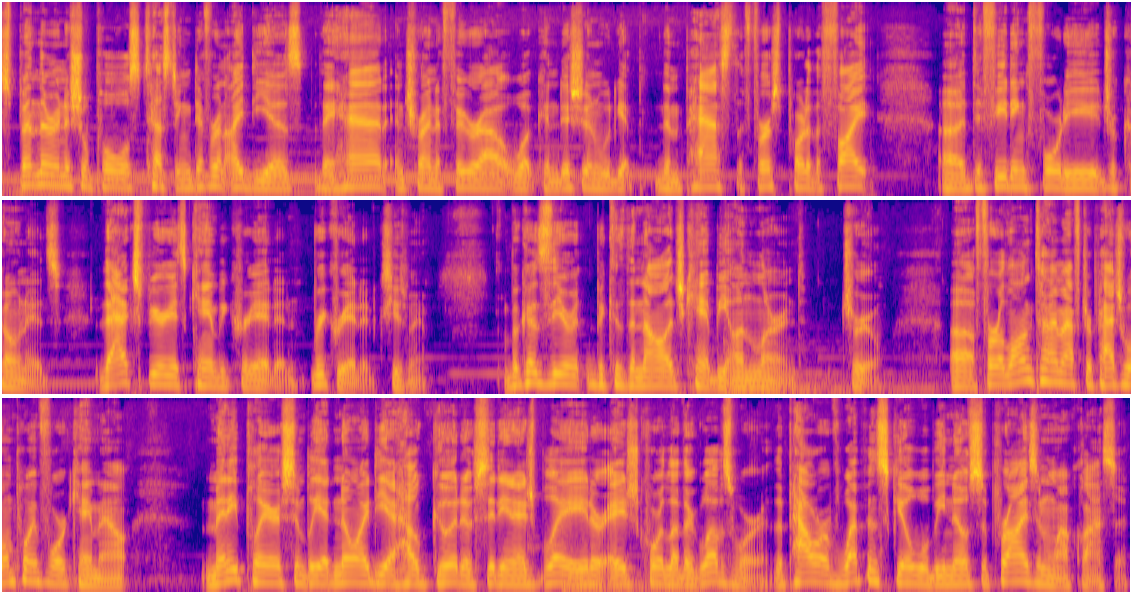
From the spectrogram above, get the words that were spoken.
spent their initial polls testing different ideas they had and trying to figure out what condition would get them past the first part of the fight, uh, defeating 40 Drakonids. That experience can be created, recreated, excuse me, because the because the knowledge can't be unlearned. True. Uh, for a long time after patch 1.4 came out, Many players simply had no idea how good Obsidian Edged Blade or Aged Core Leather Gloves were. The power of weapon skill will be no surprise in WoW Classic.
